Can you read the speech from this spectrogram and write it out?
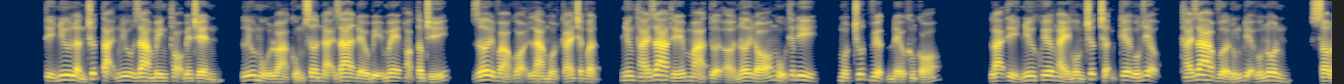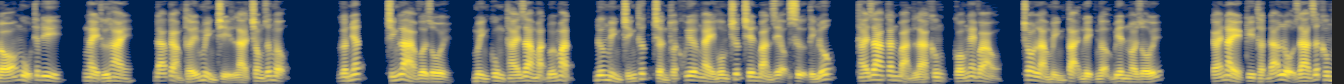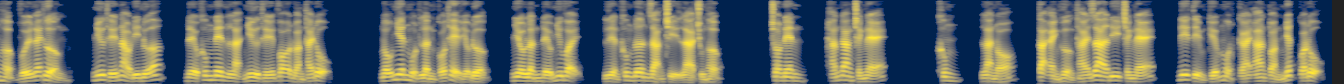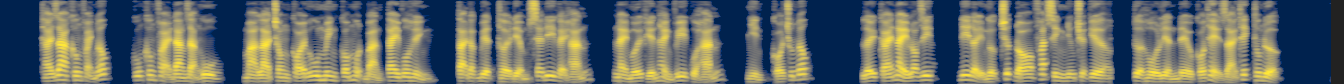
tỷ như lần trước tại New Gia Minh Thọ bên trên, Lưu Mù Lòa cùng Sơn Đại gia đều bị mê hoặc tâm trí, rơi vào gọi là một cái chật vật, nhưng thái gia thế mà tựa ở nơi đó ngủ thiết đi, một chút việc đều không có. Lại tỷ như khuya ngày hôm trước trận kia uống rượu, thái gia vừa đúng địa uống nôn, sau đó ngủ thiết đi, ngày thứ hai, đã cảm thấy mình chỉ là trong giấc mộng. Gần nhất, chính là vừa rồi, mình cùng thái gia mặt đối mặt, đương mình chính thức trần thuật khuya ngày hôm trước trên bàn rượu sự tình lúc, thái gia căn bản là không có nghe vào, cho là mình tại nghịch ngợm biên nói dối. Cái này kỳ thật đã lộ ra rất không hợp với lẽ thường, như thế nào đi nữa, đều không nên là như thế võ đoàn thái độ ngẫu nhiên một lần có thể hiểu được, nhiều lần đều như vậy, liền không đơn giản chỉ là trùng hợp. Cho nên, hắn đang tránh né. Không, là nó, tại ảnh hưởng thái gia đi tránh né, đi tìm kiếm một cái an toàn nhất quá độ. Thái gia không phải ngốc, cũng không phải đang giả ngu, mà là trong cõi u minh có một bàn tay vô hình, tại đặc biệt thời điểm sẽ đi gậy hắn, này mới khiến hành vi của hắn, nhìn có chút ngốc. Lấy cái này logic, đi đẩy ngược trước đó phát sinh những chuyện kia, tựa hồ liền đều có thể giải thích thông được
